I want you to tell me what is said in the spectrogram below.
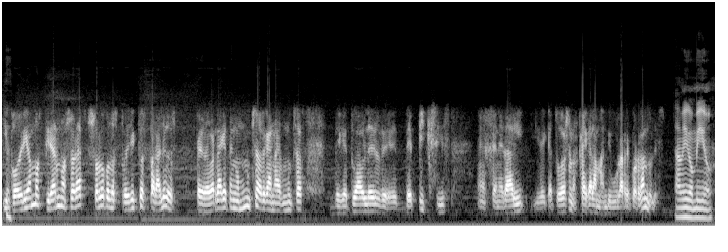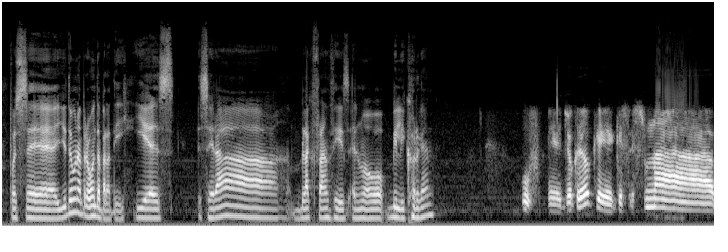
y podríamos tirarnos horas solo con los proyectos paralelos. Pero de verdad que tengo muchas ganas, muchas, de que tú hables de, de Pixies en general y de que a todos se nos caiga la mandíbula recordándoles. Amigo mío, pues eh, yo tengo una pregunta para ti y es, ¿será Black Francis el nuevo Billy Corgan? Uf, eh, yo creo que, es una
